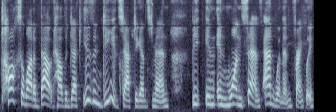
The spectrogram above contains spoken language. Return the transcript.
talks a lot about how the deck is indeed stacked against men, be in in one sense, and women, frankly,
